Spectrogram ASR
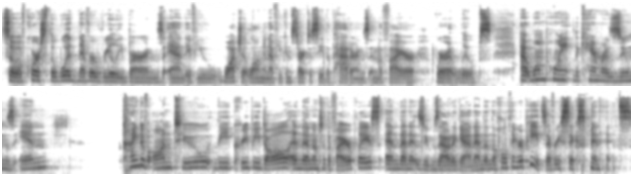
So, of course, the wood never really burns. And if you watch it long enough, you can start to see the patterns in the fire where it loops. At one point, the camera zooms in kind of onto the creepy doll and then onto the fireplace and then it zooms out again and then the whole thing repeats every 6 minutes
